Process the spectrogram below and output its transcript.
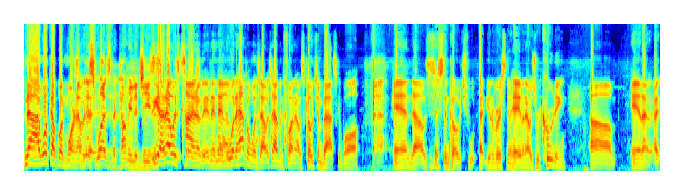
Now I woke up one morning. So was, this was the coming to Jesus. yeah, that was kind of it. And then Wow. what happened was I was having fun. I was coaching basketball, and uh, I was assistant coach at University of New Haven. I was recruiting, um, and I, I,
